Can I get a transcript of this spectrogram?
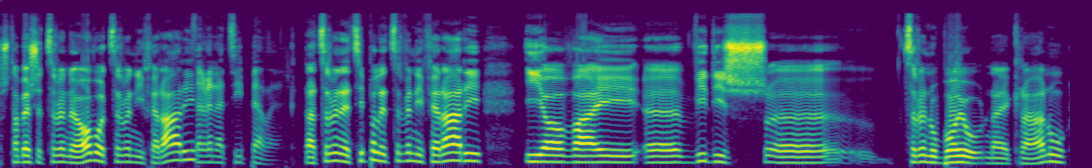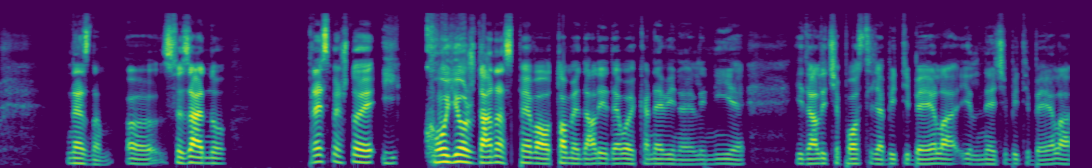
šta beše crveno je ovo, crveni Ferrari. Crvena cipele. Da, crvene cipele, crveni Ferrari i ovaj e, vidiš e, crvenu boju na ekranu, ne znam, e, sve zajedno. Presmešno je i ko još danas peva o tome da li je devojka nevina ili nije i da li će postelja biti bela ili neće biti bela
